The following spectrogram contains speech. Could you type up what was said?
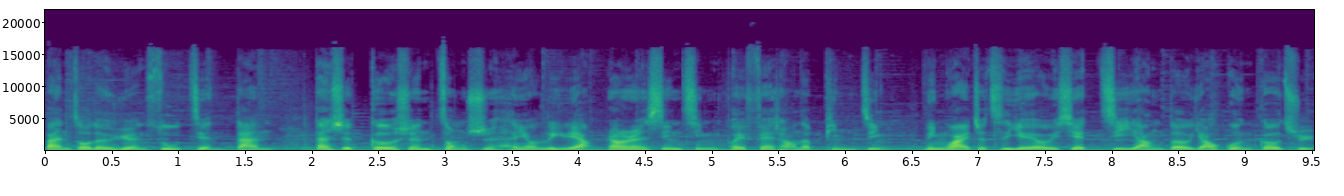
伴奏的元素简单。但是歌声总是很有力量，让人心情会非常的平静。另外，这次也有一些激昂的摇滚歌曲，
